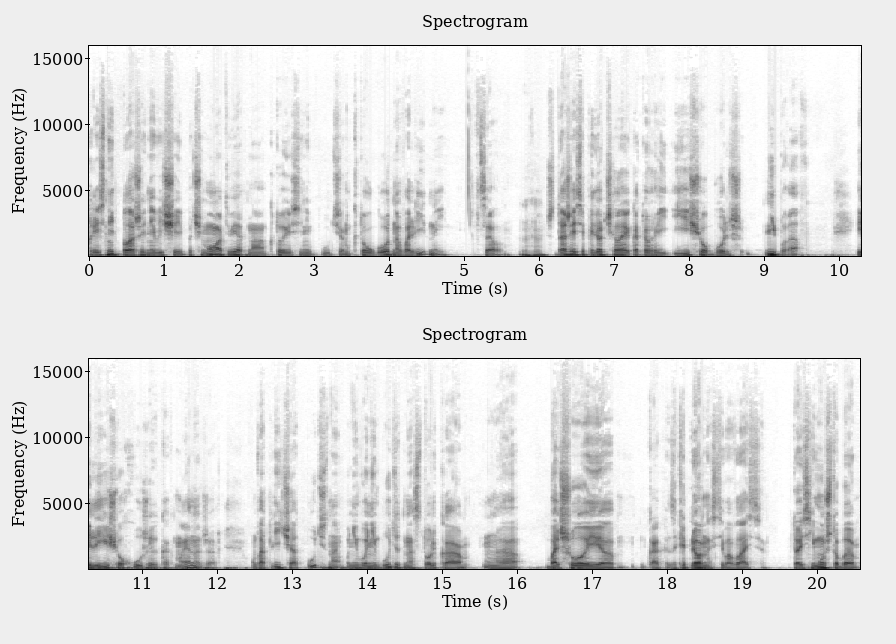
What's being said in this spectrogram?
Прояснить положение вещей. Почему ответ на кто, если не Путин, кто угодно, валидный в целом? Угу. Что даже если придет человек, который еще больше не прав, или еще хуже, как менеджер, в отличие от Путина, у него не будет настолько э, большой э, как, закрепленности во власти. То есть ему, чтобы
